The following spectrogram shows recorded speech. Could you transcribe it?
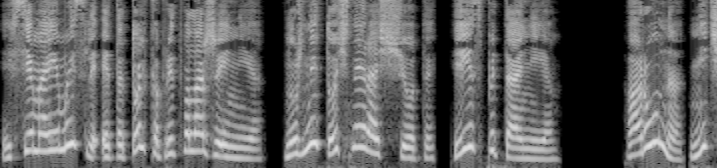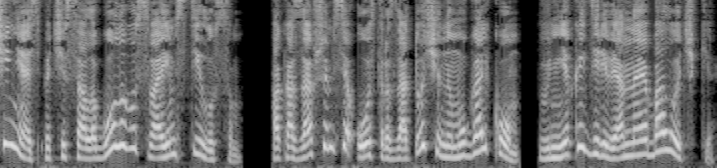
и все мои мысли – это только предположения, Нужны точные расчеты и испытания. Аруна, не чинясь, почесала голову своим стилусом, оказавшимся остро заточенным угольком в некой деревянной оболочке.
